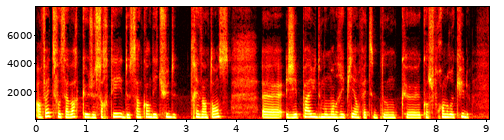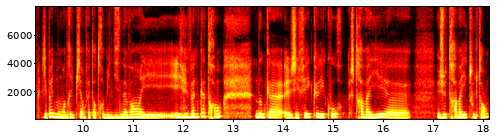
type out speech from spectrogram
En fait, faut savoir que je sortais de 5 ans d'études très intenses. Euh, j'ai pas eu de moment de répit en fait. Donc euh, quand je prends le recul, j'ai pas eu de moment de répit en fait entre mes 19 ans et, 24 ans. Donc euh, j'ai fait que les cours. Je travaillais, euh, je travaillais tout le temps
